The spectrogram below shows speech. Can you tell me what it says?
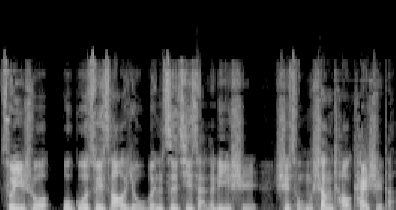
所以说，我国最早有文字记载的历史是从商朝开始的。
